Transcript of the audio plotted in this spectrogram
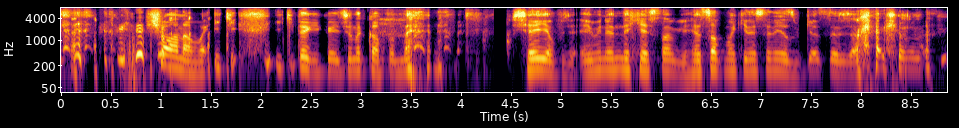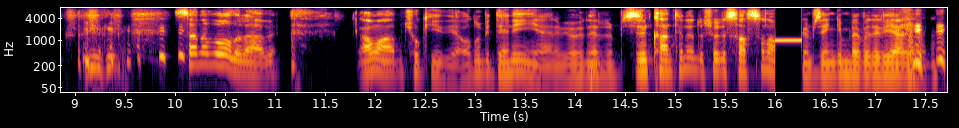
şu an ama iki, iki dakika içinde kapında. şey yapacağım. Evin önündeki esnaf gibi hesap makinesine yazıp göstereceğim kanka bunu. Sana bu olur abi. Ama abi çok iyiydi ya. Onu bir deneyin yani. Bir öneririm. Sizin kantine de şöyle satsana a**ım. Zengin bebeleri yer yani.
